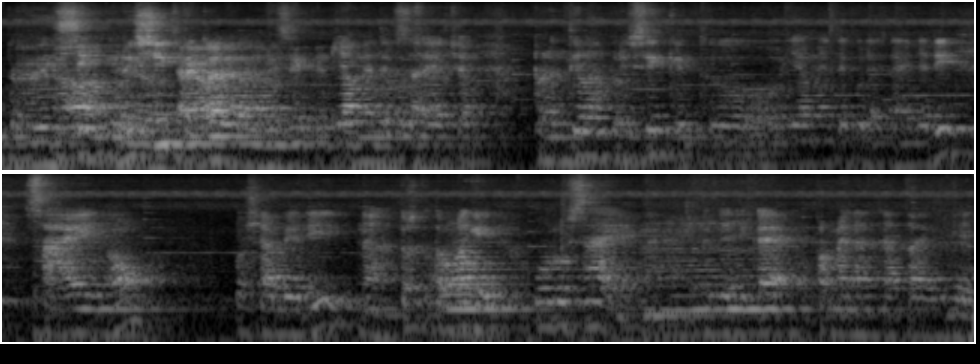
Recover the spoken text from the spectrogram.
berisik Oh, berisik gitu. cerewet gitu, berisik gitu. Yamete. Kudasai aja berhentilah berisik gitu Yamete Kudasai jadi Saino Oshaberi nah terus ketemu Oh. lagi Urusai nah, Hmm. jadi kayak permainan kata gitu Iya.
